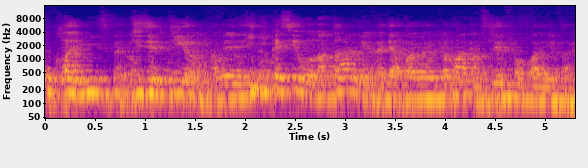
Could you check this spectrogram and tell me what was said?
уклонистом, дезертиром, там, и не косил он от армии, ходя по военкоматам с липовой, там,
